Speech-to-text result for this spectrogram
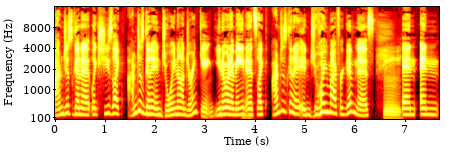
i'm just gonna like she's like i'm just gonna enjoy not drinking you know what i mean? And it's like i'm just gonna enjoy my forgiveness Mm. and and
